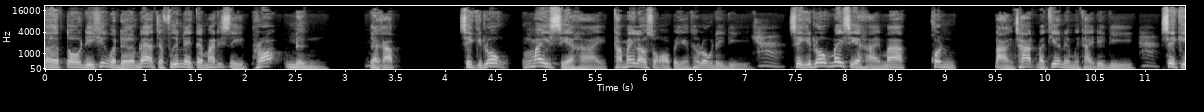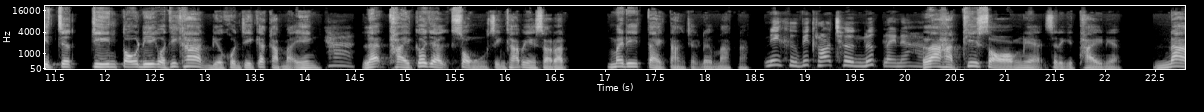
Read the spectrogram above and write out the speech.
เติบโตดีขึ้นกว่าเดิมและอาจจะฟื้นในไตรมาสที่ 4 เพราะหนึ่งนะครับเศรษฐกิจโลกไม่เสียหายทำให้เราส่งออกไปยังทั้งโลกได้ดีค่ะเศรษฐกิจโลกไม่เสียหายมาก คนต่างชาติมาเที่ยวในเมืองไทยได้ดีค่ะเศรษฐกิจจะจีนโตดีกว่าที่คาด เดี๋ยวคนจีนก็กลับมาเองค่ะและไทยก็จะส่งสินค้าไปยังสหรัฐ ไม่ได้แตกต่างจากเดิมมากนะนี่คือวิเคราะห์เชิงลึกเลยนะคะ รหัสที่2เนี่ยเศรษฐกิจไทยเนี่ยน่า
